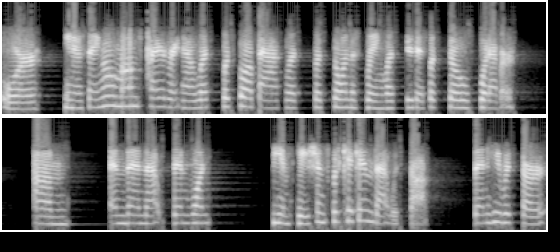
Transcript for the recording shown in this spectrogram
or, you know, saying, oh, mom's tired right now. Let's, let's go out back. Let's, let's go on the swing. Let's do this. Let's go whatever. Um, and then that, then once the impatience would kick in, that would stop. Then he would start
